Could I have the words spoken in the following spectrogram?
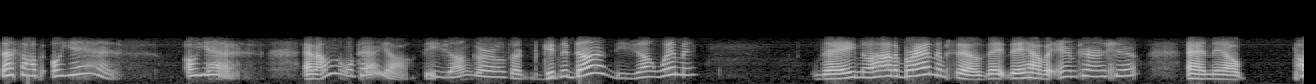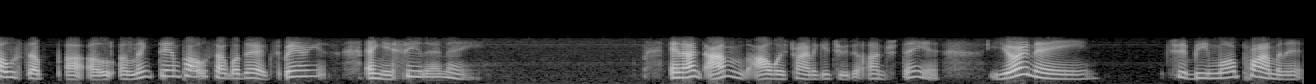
That's all. Oh yes, oh yes. And I'm gonna tell y'all, these young girls are getting it done. These young women, they know how to brand themselves. They they have an internship and they'll post a, a, a LinkedIn post about their experience, and you see their name. And I, I'm always trying to get you to understand your name should be more prominent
